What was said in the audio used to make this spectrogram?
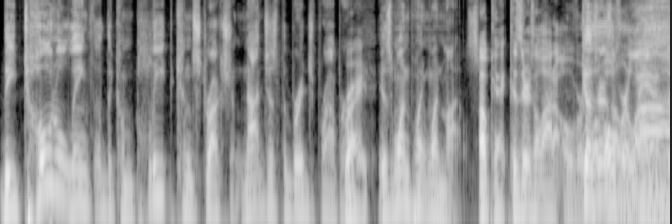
the total length of the complete construction, not just the bridge proper, Right. is 1.1 miles. Okay, because there's a lot of over there's overland. a lot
